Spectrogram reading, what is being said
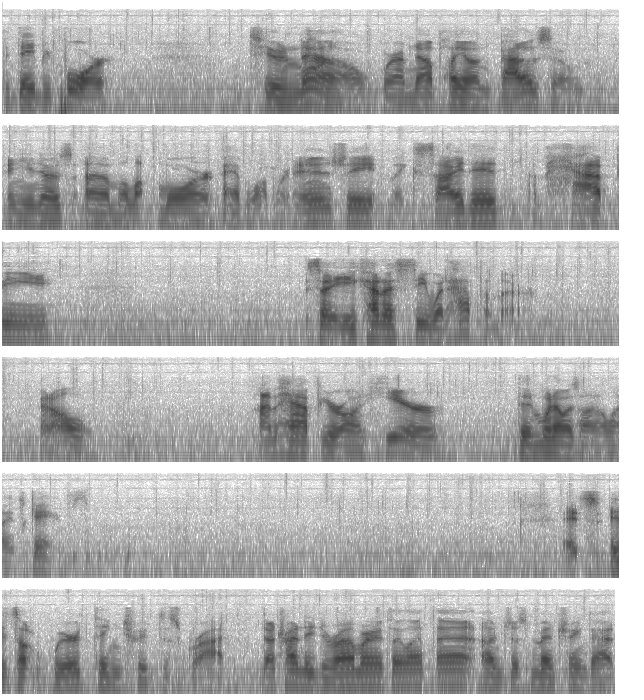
the day before to now, where I'm now playing on Battlezone, and you notice I'm um, a lot more, I have a lot more energy, I'm excited, I'm happy, so you kind of see what happened there. You know, I'm happier on here than when I was on Alliance Games. It's it's a weird thing to describe. Not trying to drama or anything like that. I'm just mentioning that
